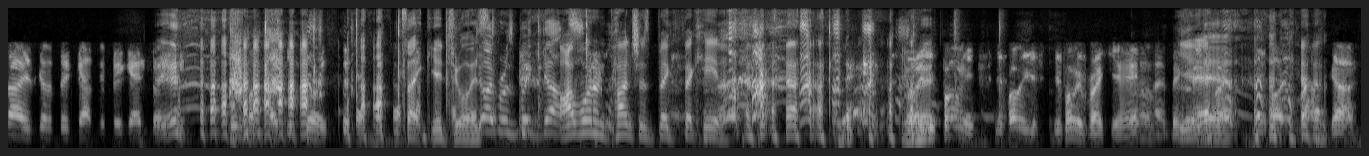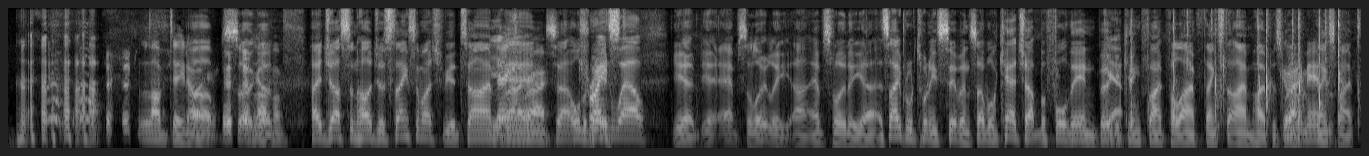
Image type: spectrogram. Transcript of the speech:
no, he's got a big gut and a big head, so he can pretty much make your choice. Take your choice. Go for his big guts. I wouldn't punch his big, thick head. Well, you probably you probably you probably break your hand on that big Yeah. thing. But you might have a go. Love Dino. Oh, so Love good. him. Hey, Justin Hodges, thanks so much for your time. Thanks, and uh, all the Train best. well. Yeah, yeah absolutely. Uh, absolutely. Uh, it's April 27, so we'll catch up before then. Burger Yeah. King Fight for Life, thanks to I Am Hope as Good well. on man. Thanks, mate.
